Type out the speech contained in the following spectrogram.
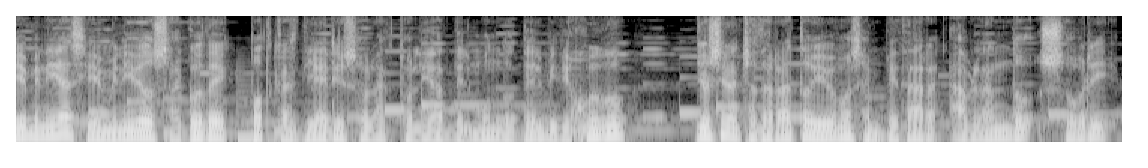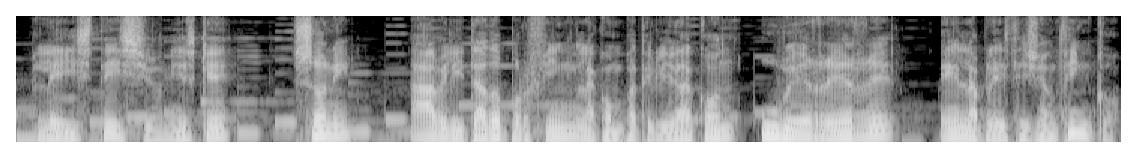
Bienvenidas y bienvenidos a Codec, podcast diario sobre la actualidad del mundo del videojuego. Yo soy Nacho Cerrato y vamos a empezar hablando sobre PlayStation. Y es que Sony ha habilitado por fin la compatibilidad con VRR en la PlayStation 5.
